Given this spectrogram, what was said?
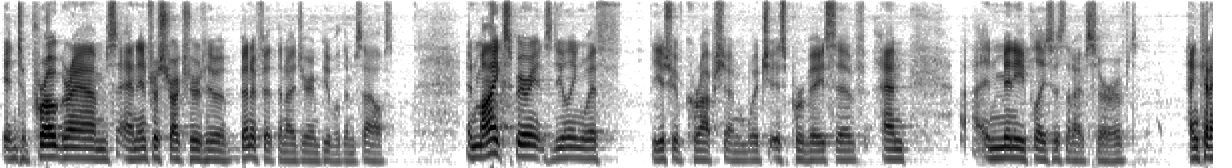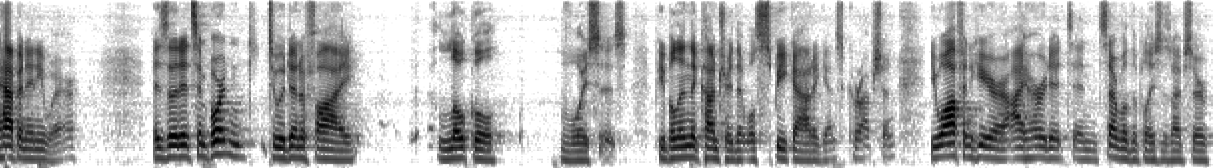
into programs and infrastructure to benefit the Nigerian people themselves. In my experience dealing with the issue of corruption, which is pervasive and uh, in many places that I've served and can happen anywhere, is that it's important to identify local voices, people in the country that will speak out against corruption. You often hear, I heard it in several of the places I've served,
